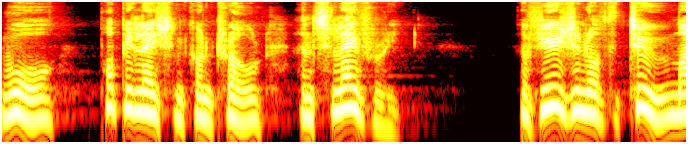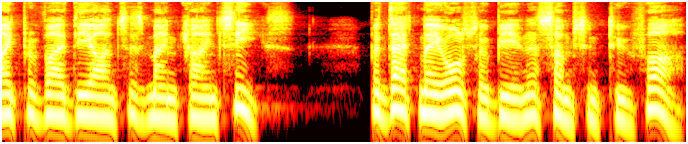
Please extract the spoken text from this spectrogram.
war, population control, and slavery. A fusion of the two might provide the answers mankind seeks, but that may also be an assumption too far.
